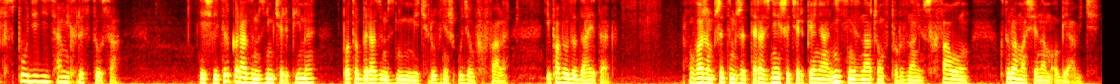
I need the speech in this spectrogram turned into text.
współdziedzicami Chrystusa. Jeśli tylko razem z Nim cierpimy, po to, by razem z Nim mieć również udział w chwale. I Paweł dodaje tak. Uważam przy tym, że teraźniejsze cierpienia nic nie znaczą w porównaniu z chwałą, która ma się nam objawić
